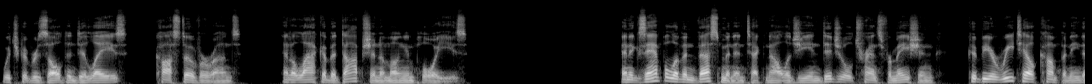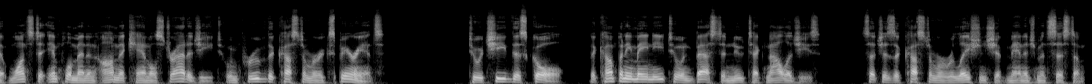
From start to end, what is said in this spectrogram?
which could result in delays, cost overruns, and a lack of adoption among employees. An example of investment in technology and digital transformation could be a retail company that wants to implement an omnichannel strategy to improve the customer experience. To achieve this goal, the company may need to invest in new technologies, such as a customer relationship management system,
